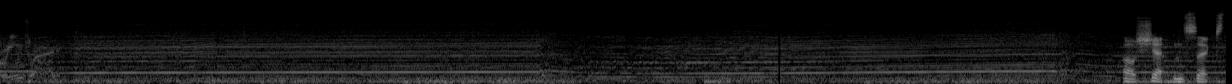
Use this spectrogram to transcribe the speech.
Green flag. Oh shit, in sixth.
